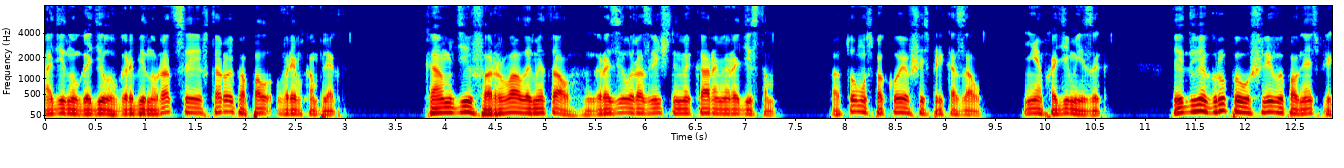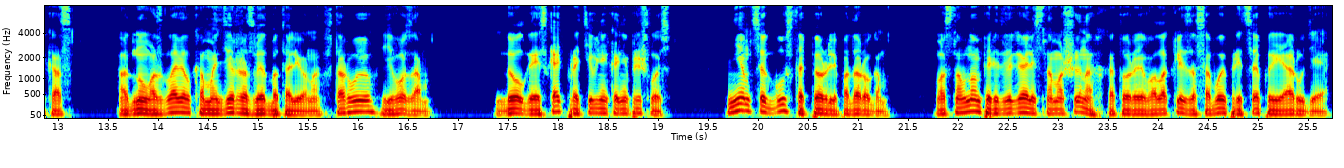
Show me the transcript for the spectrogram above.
Один угодил в гробину рации, второй попал в ремкомплект. Камдив рвал и металл, грозил различными карами радистам. Потом, успокоившись, приказал. Необходим язык. И две группы ушли выполнять приказ. Одну возглавил командир разведбатальона, вторую — его зам. Долго искать противника не пришлось. Немцы густо перли по дорогам. В основном передвигались на машинах, которые волокли за собой прицепы и орудия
